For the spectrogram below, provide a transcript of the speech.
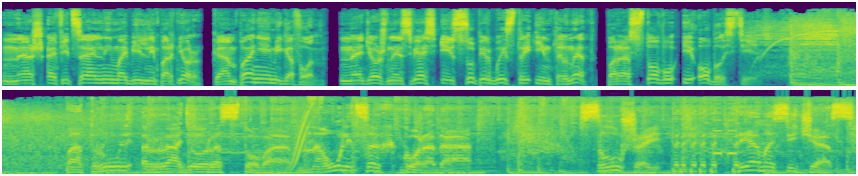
Наш официальный мобильный партнер – компания «Мегафон». Надежная связь и супербыстрый интернет по Ростову и области. Патруль радио Ростова. На улицах города. Слушай прямо сейчас.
